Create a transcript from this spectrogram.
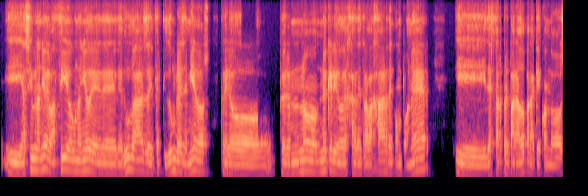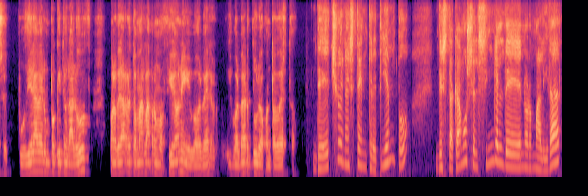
Y ha sido un año de vacío, un año de, dudas, de incertidumbres, de miedos, pero, pero no, no he querido dejar de trabajar, de componer y de estar preparado para que cuando se pudiera ver un poquito la luz, volver a retomar la promoción y volver, y volver duro con todo esto. De hecho, en este entretiempo, destacamos el single de normalidad,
